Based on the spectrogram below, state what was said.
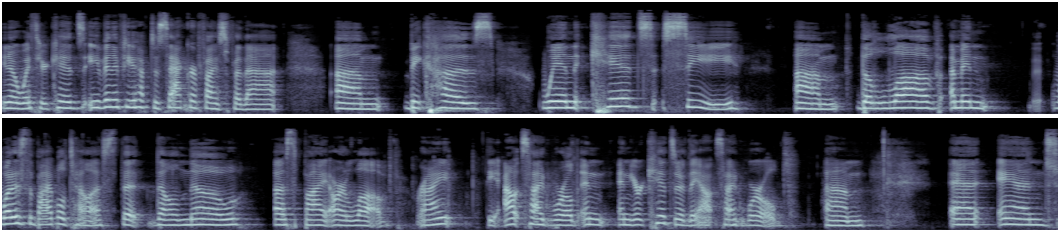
you know, with your kids, even if you have to sacrifice for that. Um, because when kids see um, the love, I mean, what does the Bible tell us? That they'll know us by our love, right? The outside world, and and your kids are the outside world, um, and and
